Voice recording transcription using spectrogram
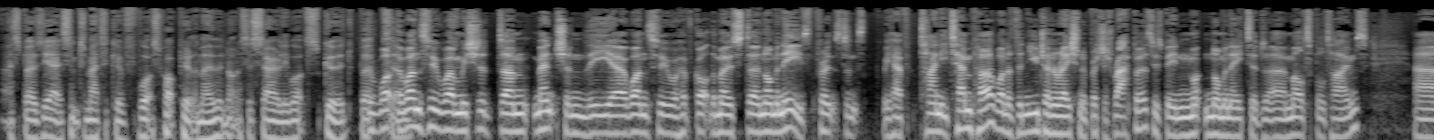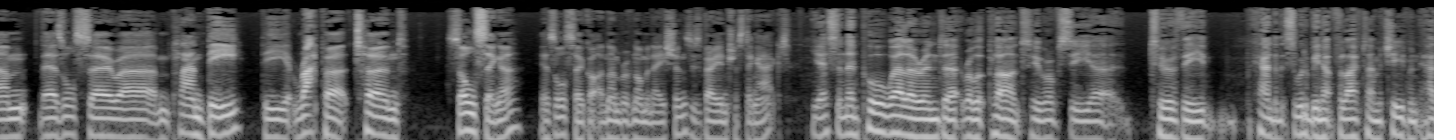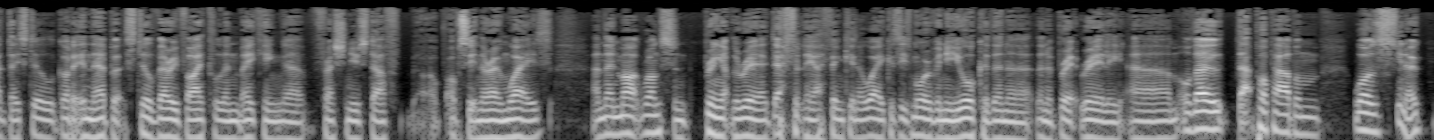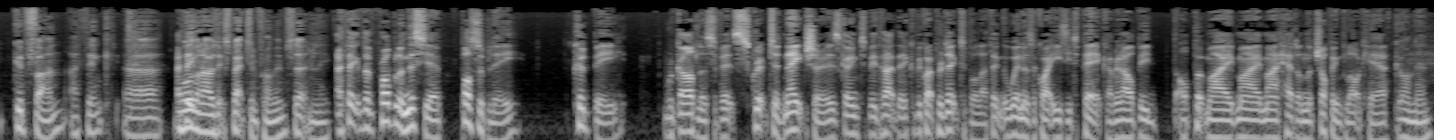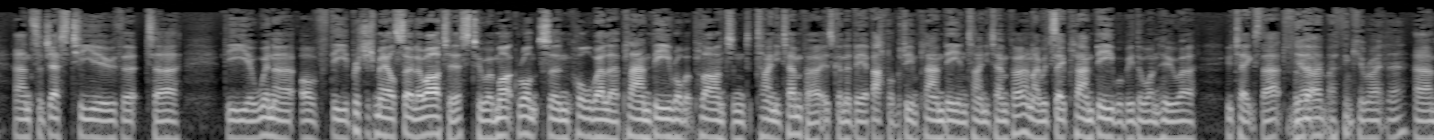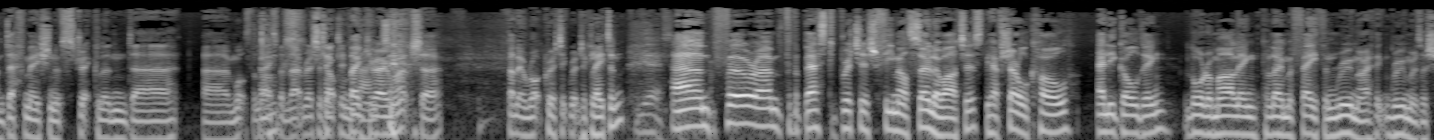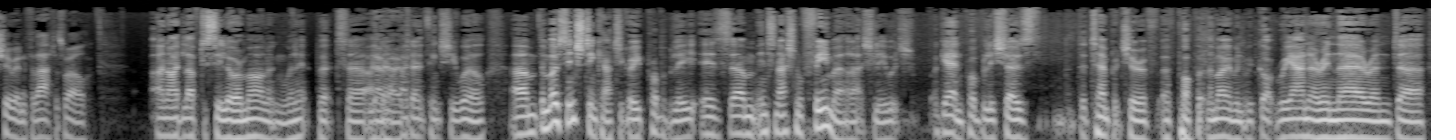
I suppose, yeah, symptomatic of what's popular at the moment, not necessarily what's good. But the, um, the ones who um, we should um, mention the uh, ones who have got the most uh, nominees. For instance, we have Tinie Tempah, one of the new generation of British rappers, who's been nominated uh, multiple times. Um, there's also um, Plan B, the rapper turned soul singer, has also got a number of nominations. He's a very interesting act. Yes, and then Paul Weller and uh, Robert Plant, who are obviously uh, two of the candidates who would have been up for lifetime achievement had they still got it in there, but still very vital and making uh, fresh new stuff, obviously in their own ways. And then Mark Ronson bringing up the rear, definitely, I think, in a way, because he's more of a New Yorker than a than a Brit, really. Um, although that pop album was, you know, good fun. I think uh, more I think, than I was expecting from him, certainly. I think the problem this year, possibly, could be regardless of its scripted nature, is going to be the fact that it could be quite predictable. I think the winners are quite easy to pick. I mean, I'll be, I'll put my, my, my head on the chopping block here. Go on then. And suggest to you that uh, the winner of the British Male Solo Artist, who are Mark Ronson, Paul Weller, Plan B, Robert Plant, and Tinie Tempah, is going to be a battle between Plan B and Tinie Tempah, And I would say Plan B will be the one who uh, who takes that. yeah, the, I think you're right there. Um, defamation of Strickland. Uh, um, what's the Thanks. last bit of that, Richard? Strickland Thank you very much. Uh, fellow rock critic Richard Clayton. Yes. And for um, for the best British female solo artist, we have Cheryl Cole, Ellie Goulding, Laura Marling, Paloma Faith, and Rumer. I think Rumer is a shoe in for that as well. And I'd love to see Laura Marling win it, but uh, I, No don't. I don't think she will. Um, the most interesting category probably is um, international female, actually, which again probably shows the temperature of, of pop at the moment. We've got Rihanna in there and uh,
